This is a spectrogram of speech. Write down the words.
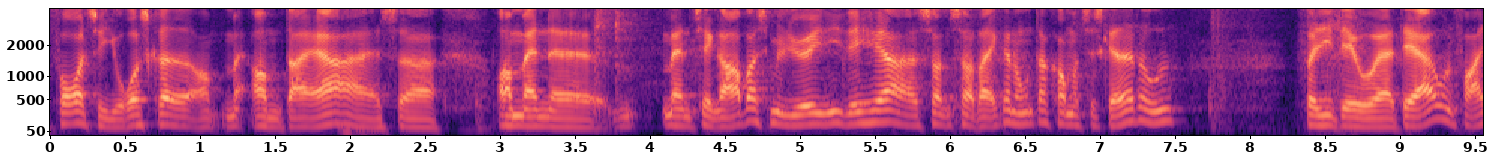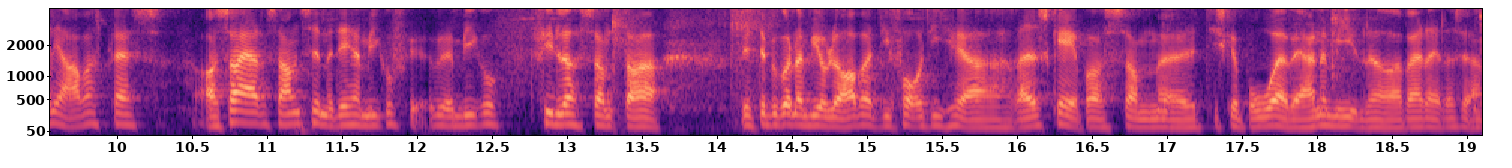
forhold til jordskredet, om, om der er altså, om man, øh, man tænker arbejdsmiljø ind i det her, sådan så der ikke er nogen, der kommer til skade derude. Fordi det er jo, øh, det er jo en farlig arbejdsplads. Og så er der samtidig med det her mikrofiller, som der hvis det begynder at virvle op, at de får de her redskaber, som øh, de skal bruge af værnemidler og hvad der ellers er.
